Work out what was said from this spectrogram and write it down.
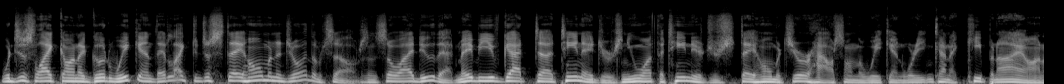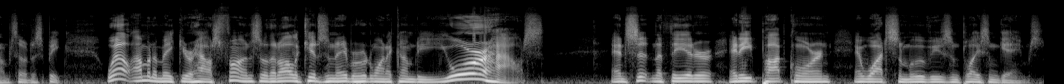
would just like on a good weekend, they'd like to just stay home and enjoy themselves. And so I do that. Maybe you've got uh, teenagers and you want the teenagers to stay home at your house on the weekend where you can kind of keep an eye on them, so to speak. Well, I'm going to make your house fun so that all the kids in the neighborhood want to come to your house and sit in the theater and eat popcorn and watch some movies and play some games.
